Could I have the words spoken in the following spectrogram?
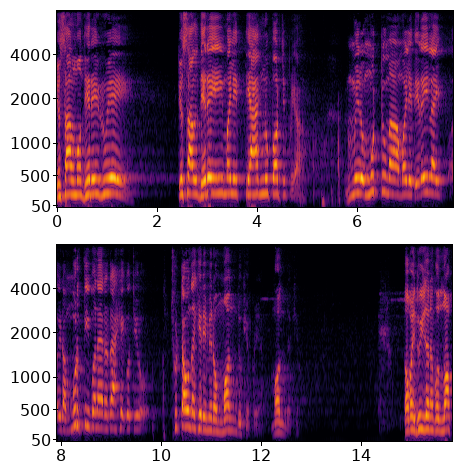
त्यो साल म धेरै रुएँ। त्यो साल धेरै मैले त्याग्नु पर्थ्यो प्रिय। मेरो मुटुमा मैले धेरैलाई एउटा मूर्ति बनाएर राखेको थियो। छुट्याउँदाखेरि मेरो मन दुख्यो प्रिय मन दुख्यो। तपाईँ दुईजनाको लप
